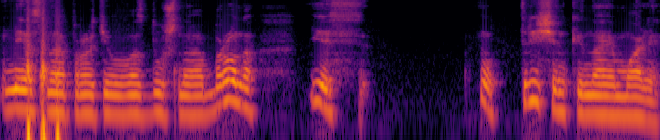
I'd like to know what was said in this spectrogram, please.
Местная противовоздушная оборона. Есть ну, тріщинки на емалі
